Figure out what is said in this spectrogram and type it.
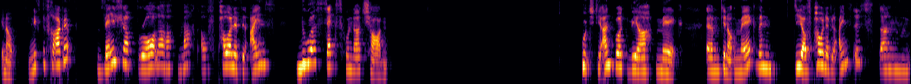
Genau. Die nächste Frage. Welcher Brawler macht auf Power Level 1 nur 600 Schaden? Gut, die Antwort wäre Meg. Ähm, genau, Meg, wenn die auf Power Level 1 ist, dann,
